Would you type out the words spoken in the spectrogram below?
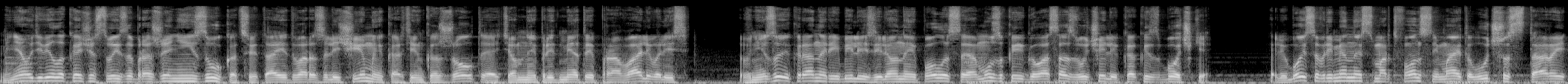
Меня удивило качество изображения и звука, цвета едва различимые, картинка желтая, темные предметы проваливались, Внизу экрана рябили зеленые полосы, а музыка и голоса звучали как из бочки. Любой современный смартфон снимает лучше старой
